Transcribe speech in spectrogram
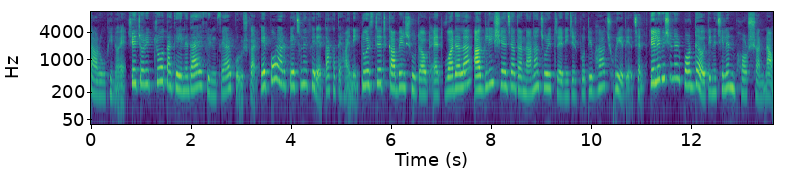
তার অভিনয়ে। সেই চরিত্র তাকে এনে দেয় ফিল্মফেয়ার পুরস্কার। এরপর আর পেছনে ফিরে তাকাতে হয়নি। Twisted Kabir shoot out at Wadala, ugly Shehzada নানা চরিত্রে নিজের প্রতিভা ছড়িয়ে দিয়েছেন। টেলিভিশনের পর্দায়ও তিনি ছিলেন ভরসার নাম।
